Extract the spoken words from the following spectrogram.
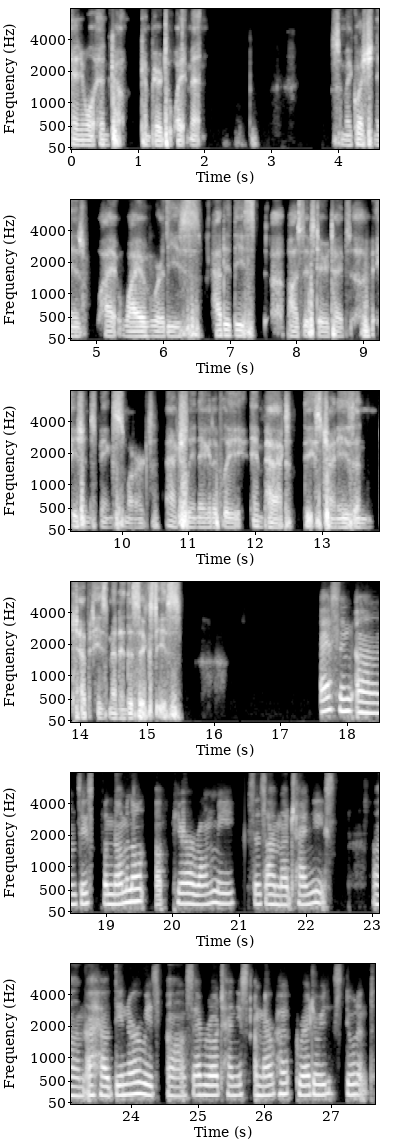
annual income compared to white men. So my question is, why why were these? How did these uh, positive stereotypes of Asians being smart actually negatively impact these Chinese and Japanese men in the '60s? I think um, this phenomenon appear around me since I'm a Chinese. Um, I had dinner with uh, several Chinese American graduate students.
